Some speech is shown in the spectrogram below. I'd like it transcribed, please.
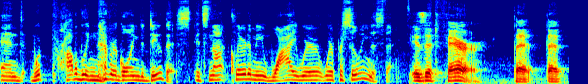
And we're probably never going to do this. It's not clear to me why we're, we're pursuing this thing. is it fair that that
